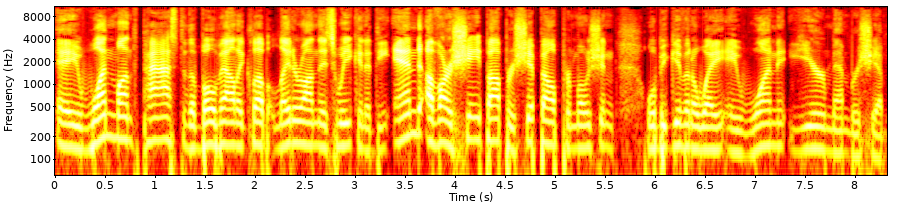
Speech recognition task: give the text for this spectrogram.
a one month pass to the Bow Valley Club later on this week, and at the end of our Shape Up or Ship Out promotion, we'll be giving away a one year membership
